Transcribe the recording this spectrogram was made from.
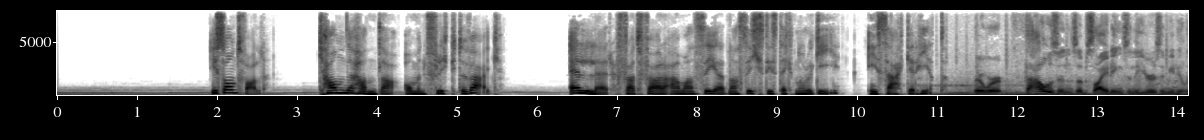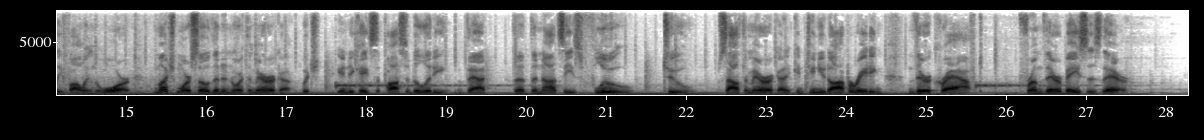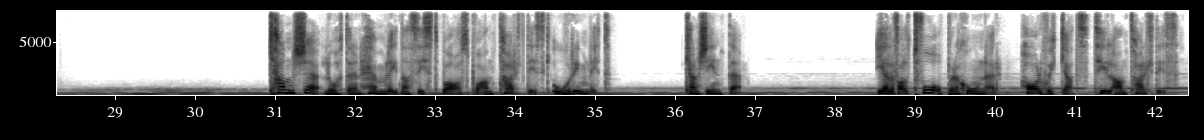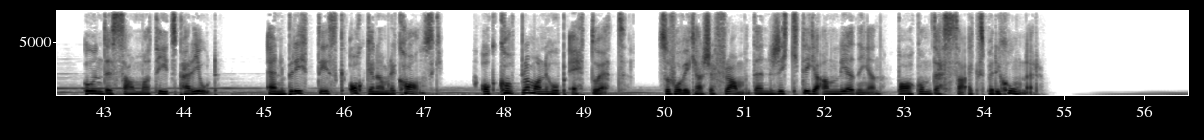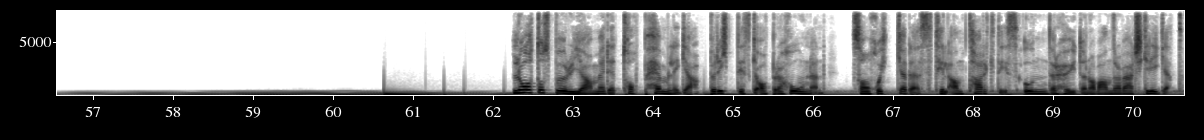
I sånt fall kan det handla om en flyktväg eller för att föra avancerad nazistisk teknologi i säkerhet. There were thousands of sightings in the years immediately following the war, much more so than in North America, which indicates the possibility that the, the Nazis flew to South America and continued operating their craft from their bases there. Kanske låter en hemlig nazistbas på Antarktis orimligt. Kanske inte. I alla fall två operationer har skickats till Antarktis under samma tidsperiod. En brittisk och en amerikansk. Och kopplar man ihop ett och ett så får vi kanske fram den riktiga anledningen bakom dessa expeditioner. Låt oss börja med den topphemliga brittiska operationen som skickades till Antarktis under höjden av andra världskriget.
